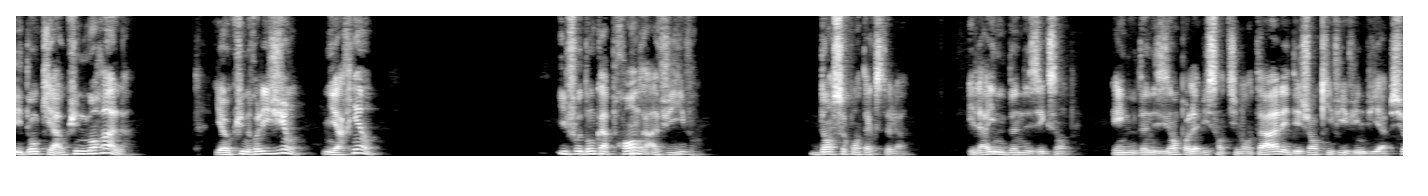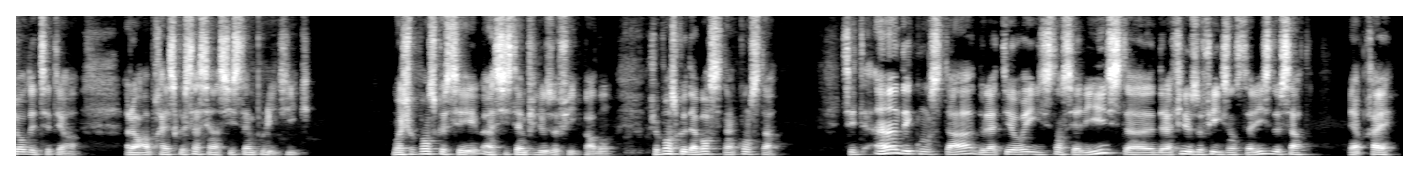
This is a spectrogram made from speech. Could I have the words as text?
Et donc, il n'y a aucune morale, il n'y a aucune religion, il n'y a rien. Il faut donc apprendre à vivre dans ce contexte-là. Et là, il nous donne des exemples. Et il nous donne des exemples pour la vie sentimentale et des gens qui vivent une vie absurde, etc. Alors après, est-ce que ça, c'est un système politique? Moi, je pense que c'est un système philosophique, pardon. Je pense que d'abord, c'est un constat. C'est un des constats de la théorie existentialiste, euh, de la philosophie existentialiste de Sartre. Et après,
